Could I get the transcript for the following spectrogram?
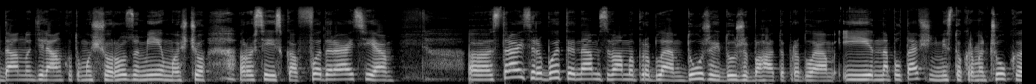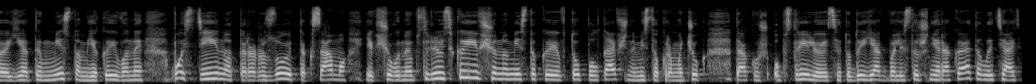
дану ділянку, тому що розуміємо, що Російська Федерація. Е, Старається робити нам з вами проблем дуже і дуже багато проблем. І на Полтавщині місто Кременчук є тим містом, який вони постійно тероризують. Так само, якщо вони обстрілюють Київщину, місто Київ, то Полтавщина, місто Кременчук також обстрілюється. Туди як балістичні ракети летять,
